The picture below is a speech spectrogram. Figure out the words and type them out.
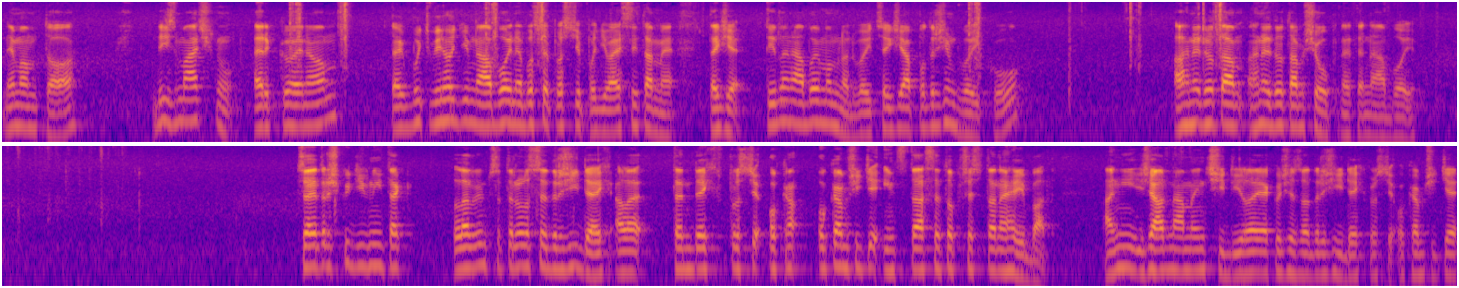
nemám to. Když zmáčknu R jenom, tak buď vyhodím náboj, nebo se prostě podívá, jestli tam je. Takže tyhle náboje mám na dvojce, takže já podržím dvojku. A hned ho tam, hned ho tam šoupne ten náboj. Co je trošku divný, tak levým CTRL se drží dech, ale ten dech prostě oka okamžitě insta se to přestane hejbat. Ani žádná menší delay, jakože zadrží dech, prostě okamžitě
